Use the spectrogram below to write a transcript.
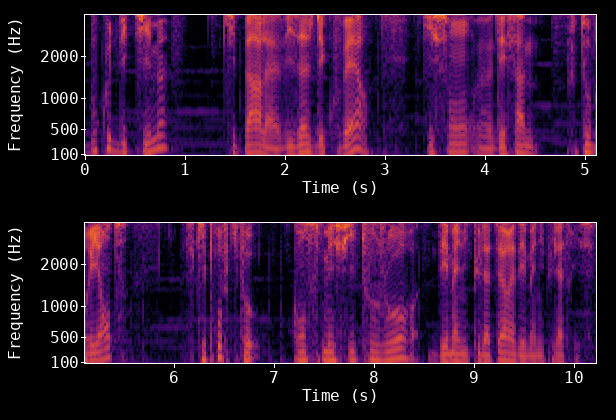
beaucoup de victimes qui parlent à visage découvert, qui sont euh, des femmes plutôt brillantes, ce qui prouve qu'il faut qu'on se méfie toujours des manipulateurs et des manipulatrices.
